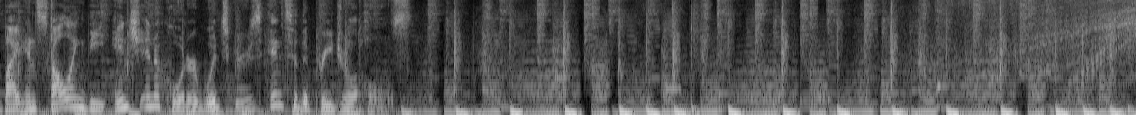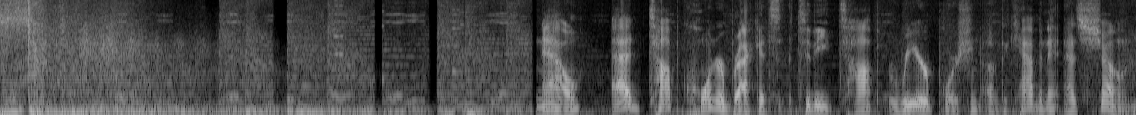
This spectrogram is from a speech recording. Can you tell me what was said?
by installing the inch and a quarter wood screws into the pre-drilled holes. Now, add top corner brackets to the top rear portion of the cabinet as shown.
